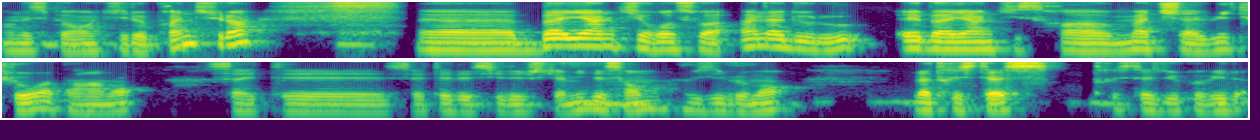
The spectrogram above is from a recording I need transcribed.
en espérant qu'ils le prennent celui-là. Euh, Bayern qui reçoit Anadolu et Bayern qui sera au match à huis clos apparemment. Ça a été, ça a été décidé jusqu'à mi-décembre, visiblement. La tristesse, tristesse du Covid.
